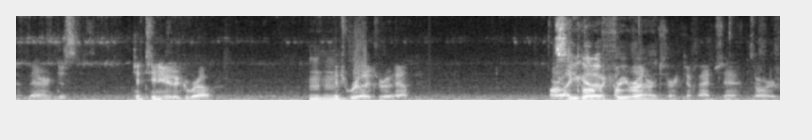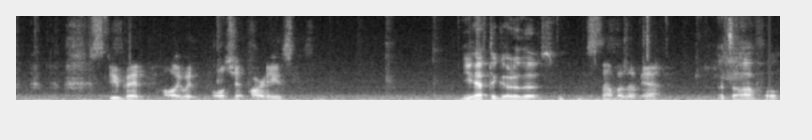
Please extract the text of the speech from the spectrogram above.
and there, and just continue to grow. Mhm. It's really through him. Or So like you get a Comic free Con or certain conventions or stupid Hollywood bullshit parties. you have to go to those? Some of them, yeah, That's awful.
